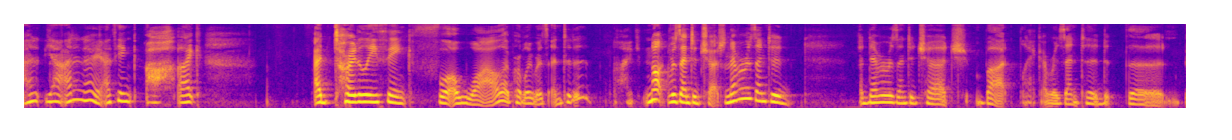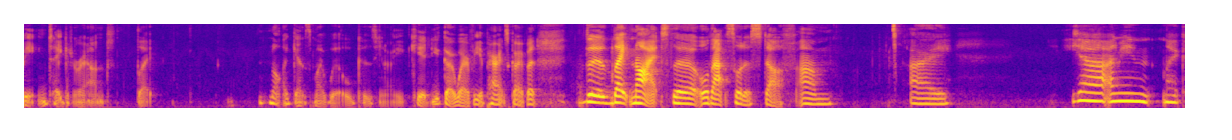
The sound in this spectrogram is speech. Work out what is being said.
I, yeah, I don't know. I think, ah, like, I totally think for a while I probably resented it. Like, not resented church. I never resented, I never resented church, but, like, I resented the being taken around, like, not against my will, because, you know, you're kid, you go wherever your parents go, but the late nights, the, all that sort of stuff. Um, I, yeah, I mean, like,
